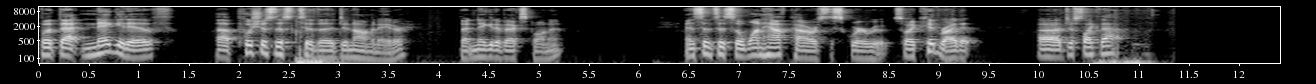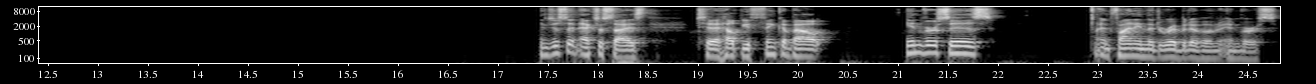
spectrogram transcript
but that negative uh, pushes this to the denominator, that negative exponent. And since it's the 1 half power, it's the square root. So I could write it uh, just like that. And just an exercise to help you think about inverses, and finding the derivative of an inverse.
